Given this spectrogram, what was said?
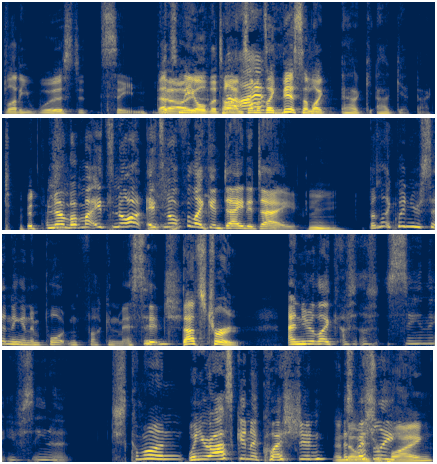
bloody worst at scene. That's No, me yeah. all the time. No, Someone's I'm- like this, I'm like, I'll, I'll get back to it. No, but my, it's not. It's not for like a day to day. But like when you're sending an important fucking message, That's true. and you're like, I've, I've seen that you've seen it. Just come on. When you're asking a question, And no one's especially replying.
